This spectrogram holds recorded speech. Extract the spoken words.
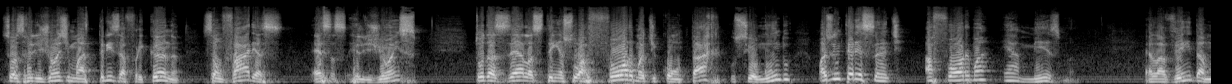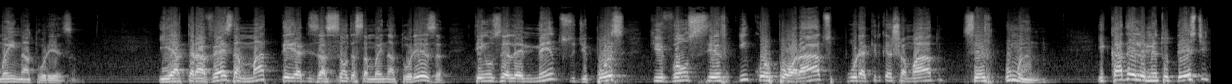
são as religiões de matriz africana, são várias essas religiões, todas elas têm a sua forma de contar o seu mundo, mas o interessante, a forma é a mesma. Ela vem da mãe natureza. E através da materialização dessa mãe natureza, tem os elementos depois que vão ser incorporados por aquilo que é chamado ser humano. E cada elemento deste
